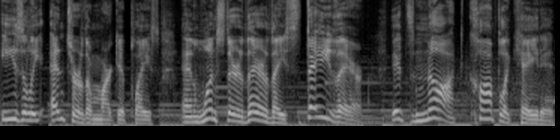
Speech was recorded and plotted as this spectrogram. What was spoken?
easily enter the marketplace, and once they're there, they stay there. It's not complicated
